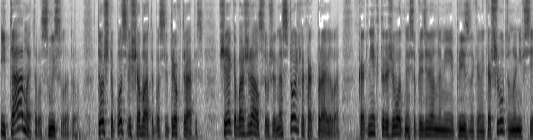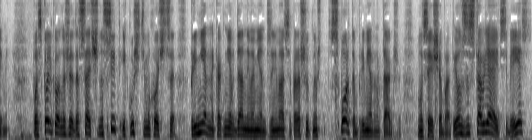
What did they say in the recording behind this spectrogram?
И там этого, смысл этого, то, что после шаббата, после трех трапез, человек обожрался уже настолько, как правило, как некоторые животные с определенными признаками кашрута, но не всеми. Поскольку он уже достаточно сыт, и кушать ему хочется примерно, как мне в данный момент заниматься парашютным спортом, примерно так же, в Мусей Шаббат. И он заставляет себя есть,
